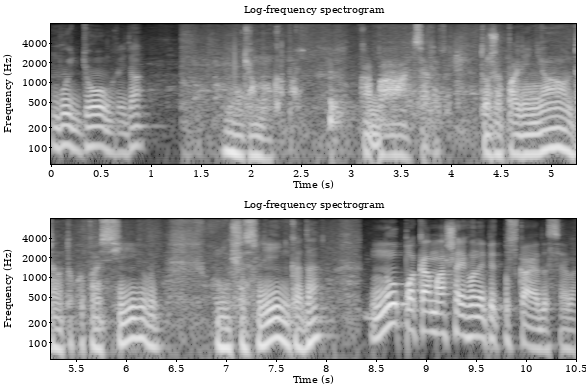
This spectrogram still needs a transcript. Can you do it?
Будь добрый, да? Идем, кабан. Кабан целый тут. Тоже полинял, да, такой красивый. У них сейчас линька, да? Ну, поки Маша його не підпускає до себе.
